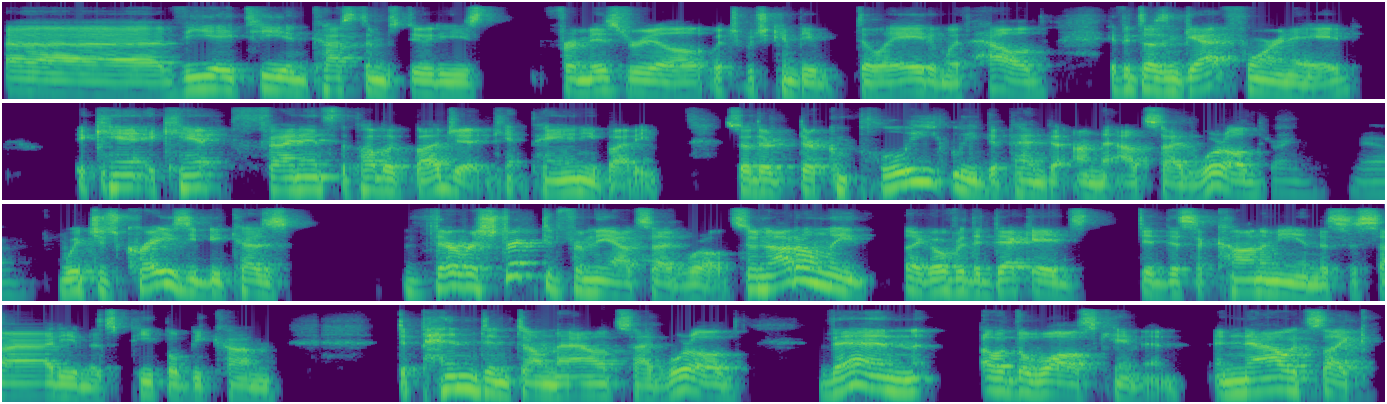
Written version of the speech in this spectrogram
uh, VAT and customs duties from Israel, which which can be delayed and withheld, if it doesn't get foreign aid, it can't it can't finance the public budget. It can't pay anybody. So they're they're completely dependent on the outside world yeah. which is crazy because they're restricted from the outside world. So not only like over the decades did this economy and the society and this people become dependent on the outside world then oh the walls came in and now it's like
